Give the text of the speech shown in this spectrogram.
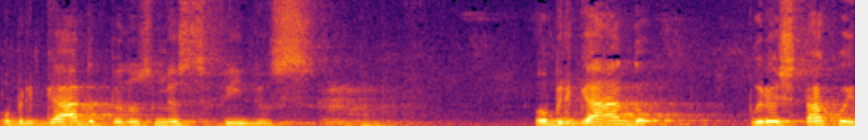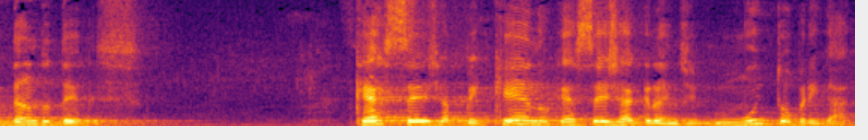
Obrigado pelos meus filhos. Obrigado por eu estar cuidando deles. Quer seja pequeno, quer seja grande, muito obrigado.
